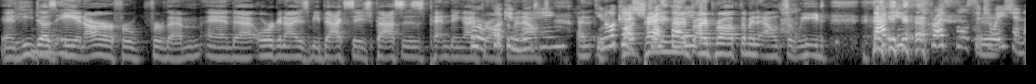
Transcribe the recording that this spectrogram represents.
and he does A and R for for them and uh, organized me backstage passes pending I brought them an ounce. And- Do you know what kind of stress pending that I, is? I brought them an ounce of weed. That is Yeah. stressful situation.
